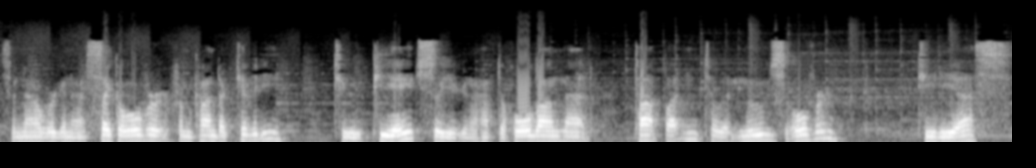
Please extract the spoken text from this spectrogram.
So now we're going to cycle over from conductivity to pH. So you're going to have to hold on that top button till it moves over. TDS.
